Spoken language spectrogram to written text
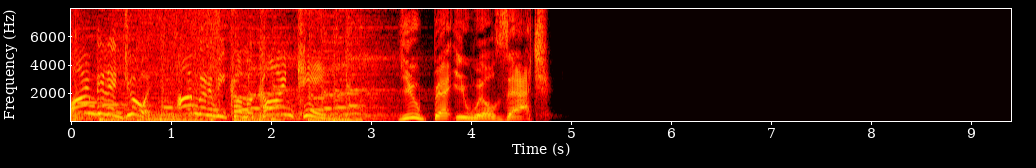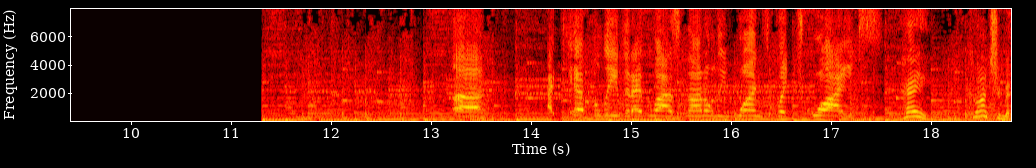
I'm gonna do it. I'm gonna become a kind king. You bet you will, Zatch. Uh, I can't believe that I've lost not only once, but twice! Hey, Kanchome.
